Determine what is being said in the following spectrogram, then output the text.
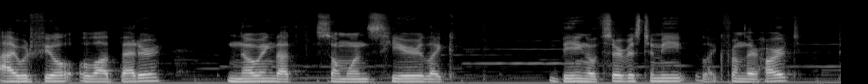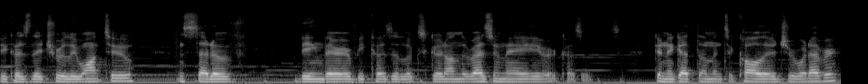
I would feel a lot better knowing that someone's here like being of service to me like from their heart because they truly want to instead of being there because it looks good on the resume or because it's going to get them into college or whatever.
